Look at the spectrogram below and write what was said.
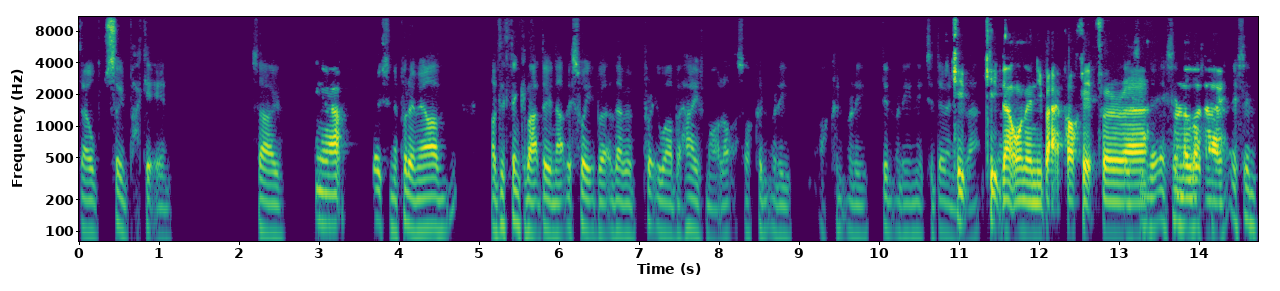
they'll soon pack it in. So yeah, to put him in. I, I did think about doing that this week, but they were pretty well behaved, my lot, so I couldn't really I couldn't really didn't really need to do any keep, of that. Keep that one in your back pocket for, uh, the, for another day. It's in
